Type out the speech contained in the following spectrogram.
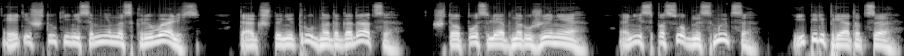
Эти штуки, несомненно, скрывались, так что нетрудно догадаться, что после обнаружения они способны смыться и перепрятаться.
